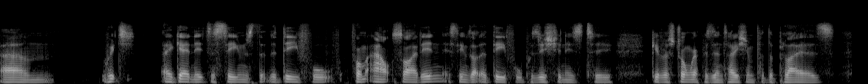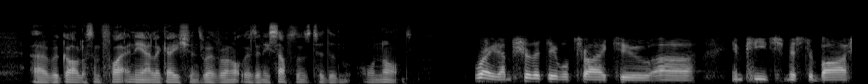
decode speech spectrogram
um, which again, it just seems that the default from outside in, it seems like the default position is to give a strong representation for the players, uh, regardless, and fight any allegations, whether or not there's any substance to them or not. Right. I'm sure that they will try to uh, impeach Mr. Bosch.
